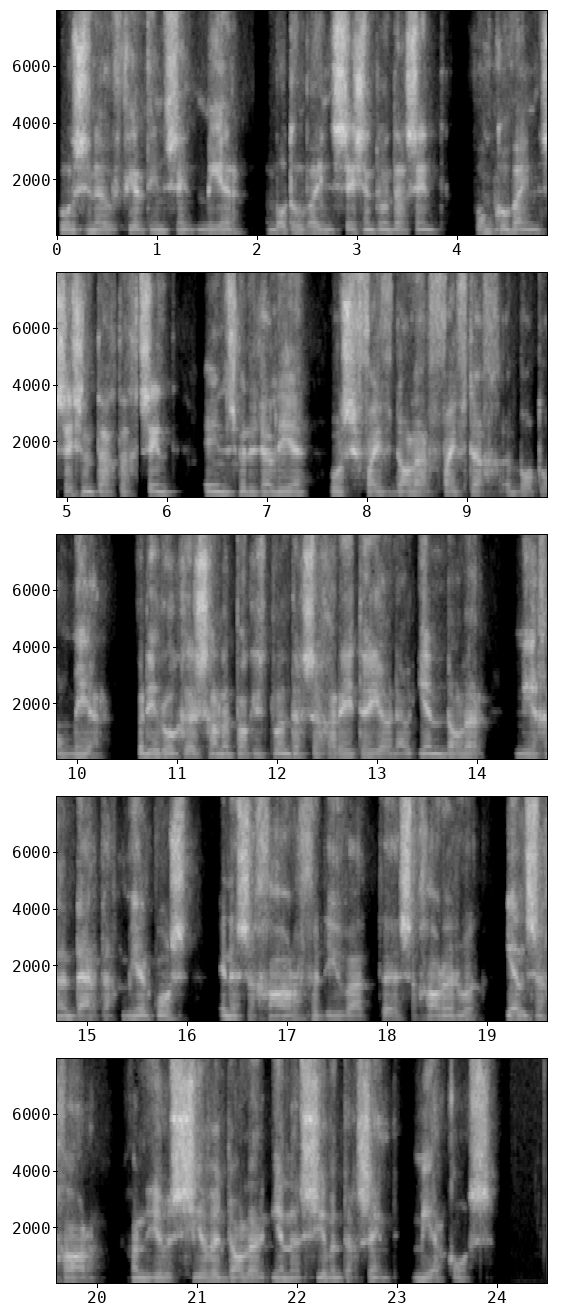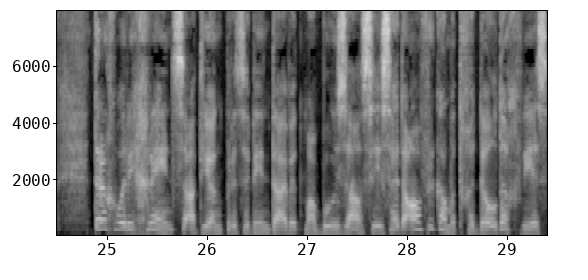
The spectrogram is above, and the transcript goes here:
kos nou 14 sent meer, 'n bottel wyn 26 sent, fonkelwyn 86 sent en spirituele kos 5.50 dollar 'n bottel meer. Vir die rokers gaan 'n pakkie 20 sigarette jou nou 1 dollar 39 meer kos en 'n sigaar vir die wat uh, sigare rook, een sigaar gaan jou 7 dollar 71 sent meer kos. Terug oor die grens, adjunk president David Mabuza sê Suid-Afrika moet geduldig wees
